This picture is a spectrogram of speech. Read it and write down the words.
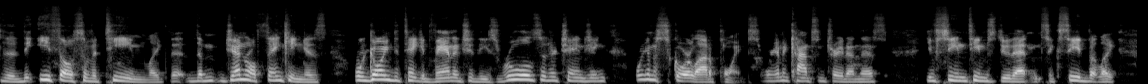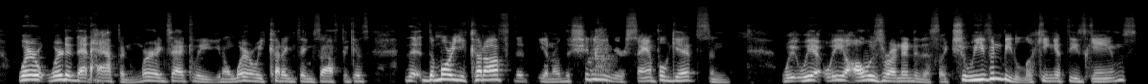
the the ethos of a team. Like the the general thinking is we're going to take advantage of these rules that are changing. We're going to score a lot of points. We're going to concentrate on this. You've seen teams do that and succeed but like where where did that happen? Where exactly you know where are we cutting things off? Because the, the more you cut off the you know the shittier your sample gets and we we we always run into this. Like, should we even be looking at these games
